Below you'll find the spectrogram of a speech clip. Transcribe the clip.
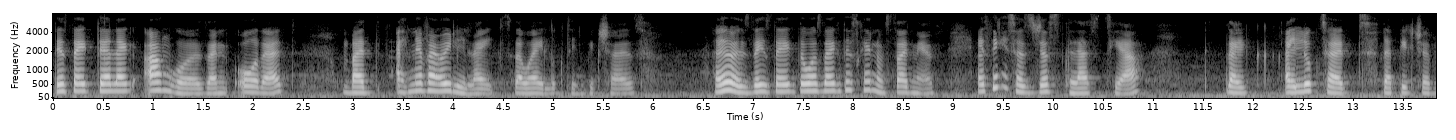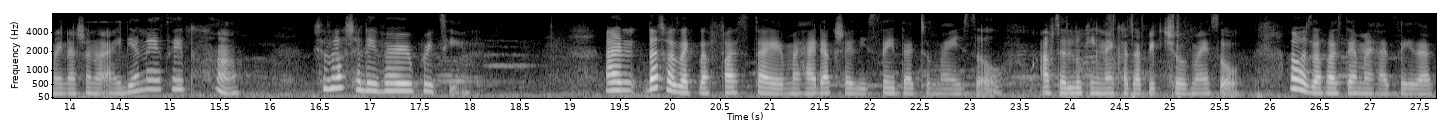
there's like they're like angles and all that but i never really liked the way i looked in pictures I always, there's like there was like this kind of sadness. I think it was just last year. Like I looked at the picture of my national ID and I said, huh, she's actually very pretty. And that was like the first time I had actually said that to myself after looking like at a picture of myself. That was the first time I had said that.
